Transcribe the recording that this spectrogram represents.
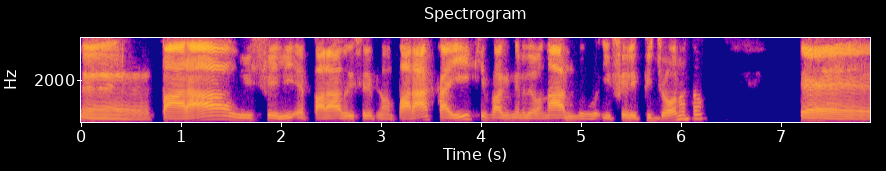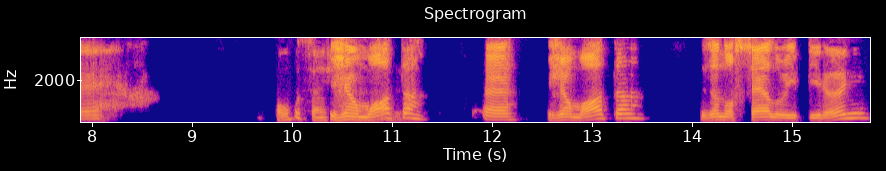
é, Pará, Luiz Felipe, é, Pará, Luiz Felipe não, Pará, Kaique, Wagner Leonardo e Felipe Jonathan. É, Pouco Sanches. Jean Mota, é, Jean Mota, Zanocelo e Pirani.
